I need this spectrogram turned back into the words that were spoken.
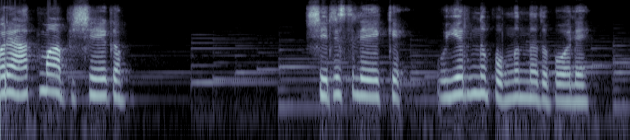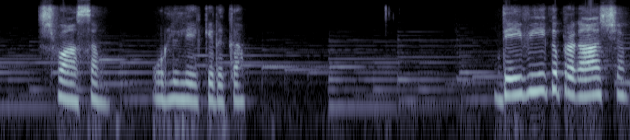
ഒരാത്മാഭിഷേകം ശിരസിലേക്ക് ഉയർന്നു പൊങ്ങുന്നത് പോലെ ശ്വാസം ഉള്ളിലേക്കെടുക്കാം. ദൈവീക പ്രകാശം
